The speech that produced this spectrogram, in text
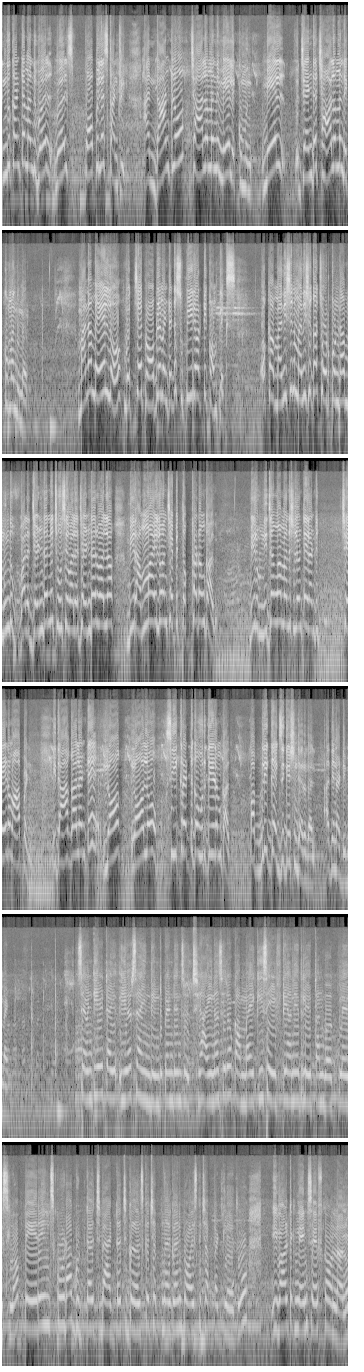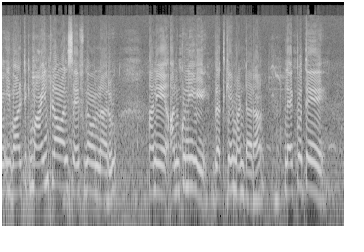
ఎందుకంటే మనది world worlds populars country. And దాంట్లో చాలా మంది మేల్ ఎక్కువ మంది మేల్ జెండర్ చాలా మంది ఎక్కువ మంది ఉన్నారు. మన మేల్లో వచ్చే ప్రాబ్లం ఏంటంటే సుపీరియారిటీ కాంప్లెక్స్. ఒక మనిషిని మనిషిగా చూడకుండా ముందు వాళ్ళ జెండర్ని చూసి వాళ్ళ జెండర్ వల్ల మీరు అమ్మాయిలు అని చెప్పి తొక్కడం కాదు. మీరు నిజంగా మనుషులు ఉంటే ఇలాంటి చేయడం ఆపండి. ఇది ఆగాలంటే లా లాలో సీక్రెట్గా ఉరితీయడం కాదు. పబ్లిక్గా ఎగ్జిక్యూషన్ జరగాలి. అది నా డిమాండ్ సెవెంటీ ఎయిట్ ఇయర్స్ అయింది ఇండిపెండెన్స్ వచ్చి. అయినా సరే ఒక అమ్మాయికి సేఫ్టీ అనేది లేదు తన వర్క్ ప్లేస్లో పేరెంట్స్ కూడా గుడ్ టచ్ బ్యాడ్ టచ్ గర్ల్స్కి చెప్తున్నారు కానీ బాయ్స్కి చెప్పట్లేదు. ఇవాళకి నేను సేఫ్గా ఉన్నాను. ఇవాళకి మా ఇంట్లో వాళ్ళు సేఫ్గా ఉన్నారు అని అనుకుని బ్రతికేయమంటారా? లేకపోతే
